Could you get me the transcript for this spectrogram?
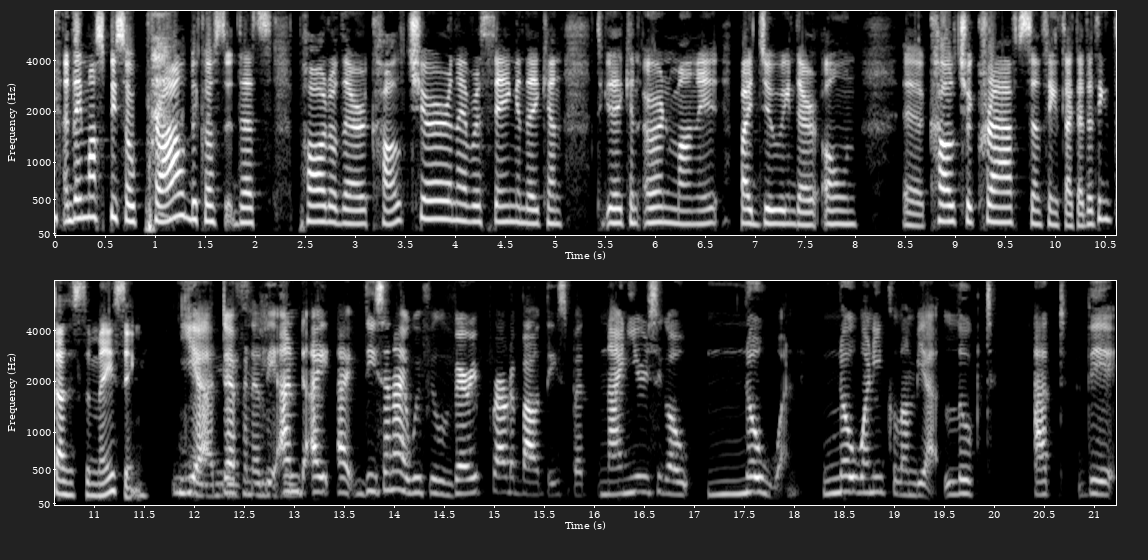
and they must be so proud because that's part of their culture and everything, and they can they can earn money by doing their own uh, culture crafts and things like that. I think that is amazing. yeah, it is definitely and I, I this and i we feel very proud about this but nine years ago no one no one in colombia looked at the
